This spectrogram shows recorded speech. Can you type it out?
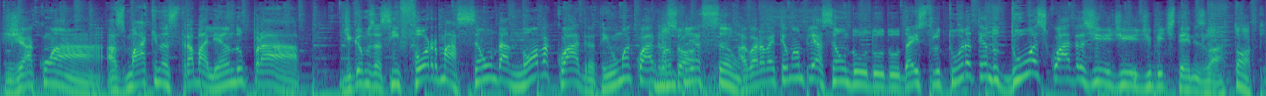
já com a- as máquinas trabalhando para digamos assim, formação da nova quadra. Tem uma quadra Uma só. ampliação. Agora vai ter uma ampliação do, do- do- da estrutura, tendo duas quadras de, de, de beach tênis lá. Top.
